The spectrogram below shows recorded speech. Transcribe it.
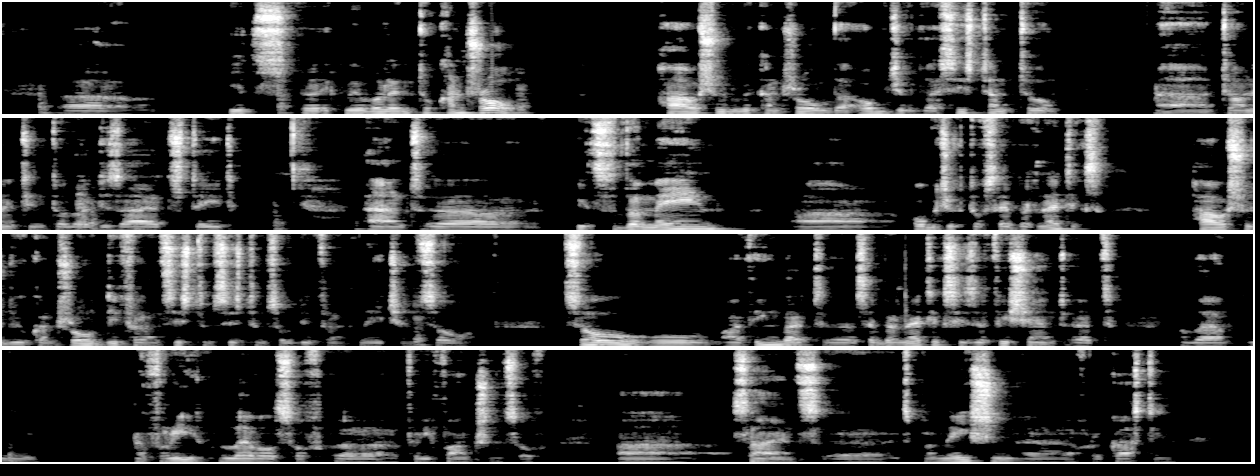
Uh, it's equivalent to control. How should we control the object, the system, to turn it into the desired state? And it's the main uh, object of cybernetics. How should you control different systems, systems of different nature, and so on. So uh, I think that uh, cybernetics is efficient at the mm, three levels of uh, three functions of uh, science: uh, explanation, forecasting,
